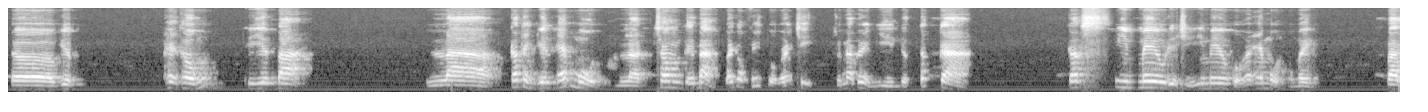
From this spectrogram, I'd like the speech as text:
uh, việc hệ thống thì hiện tại là các thành viên F1 là trong cái bảng back office của các anh chị chúng ta có thể nhìn được tất cả các email địa chỉ email của các F1 của mình. Và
